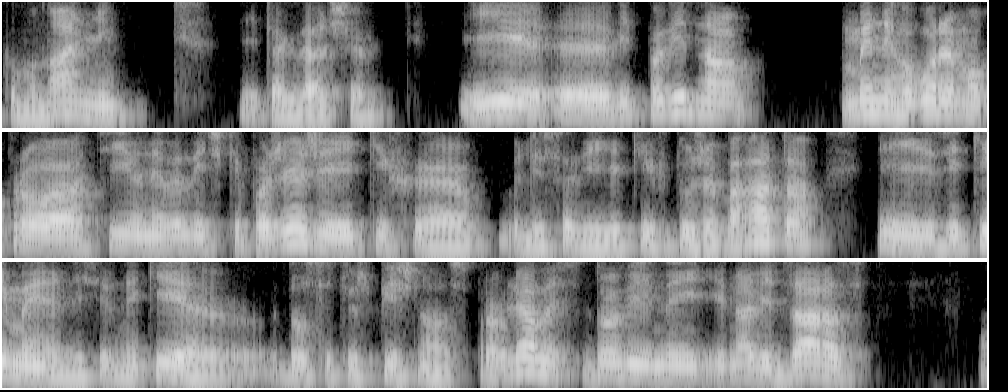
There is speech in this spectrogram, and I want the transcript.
комунальні і так далі. І відповідно. Ми не говоримо про ті невеличкі пожежі, яких е, лісові, яких дуже багато, і з якими лісівники е, досить успішно справлялись до війни, і навіть зараз е,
